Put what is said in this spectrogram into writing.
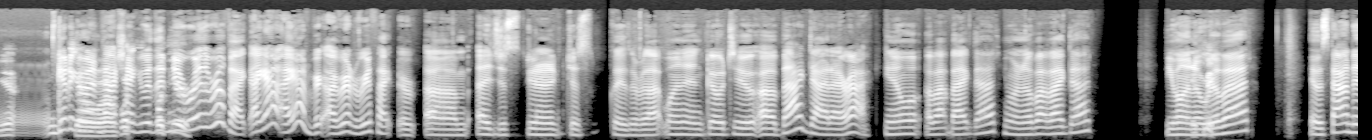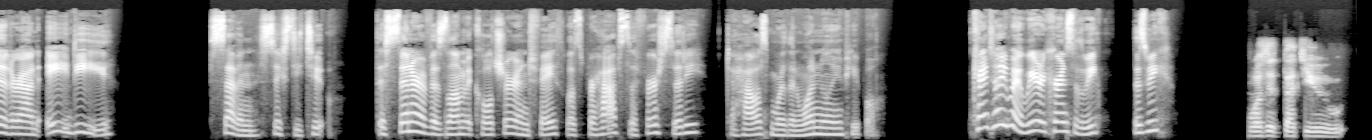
yeah I'm gonna So, go ahead and uh, fact what- check you with the what's new real, real fact. I got i got a i read a real fact er, um i just gonna just glaze over that one and go to uh baghdad iraq. You know about baghdad? You want to know about baghdad? You want to know real bad it was founded around ad 762 the center of islamic culture and faith was perhaps the first city to house more than 1 million people can i tell you my weird occurrence of the week this week Was it that you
